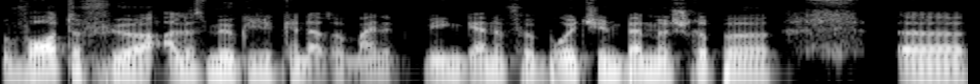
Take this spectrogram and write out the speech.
Worte für alles Mögliche kennt. Also meinetwegen gerne für Brötchen, Bämme, Schrippe, äh,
